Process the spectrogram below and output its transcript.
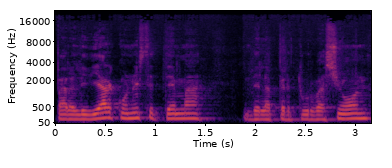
para lidiar con este tema de la perturbación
